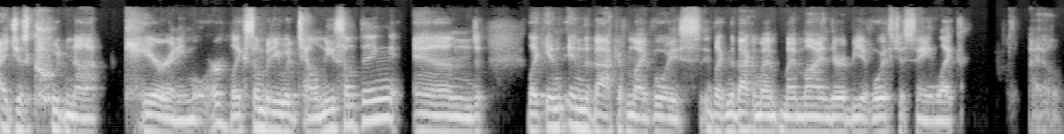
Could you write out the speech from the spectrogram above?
i just could not care anymore. Like somebody would tell me something and like in, in the back of my voice, like in the back of my, my mind, there would be a voice just saying like, I don't,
